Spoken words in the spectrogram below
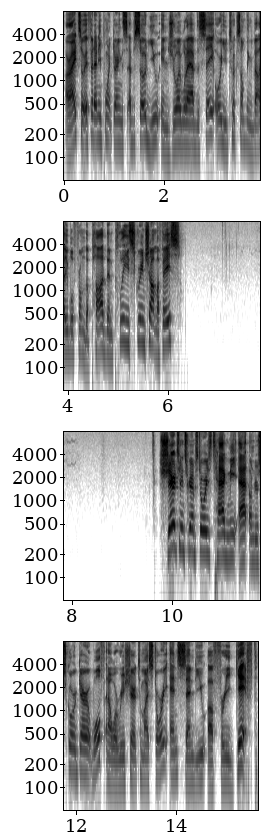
All right, so if at any point during this episode you enjoy what I have to say or you took something valuable from the pod, then please screenshot my face Share it to Instagram stories, tag me at underscore Garrett Wolf, and I will reshare it to my story and send you a free gift.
